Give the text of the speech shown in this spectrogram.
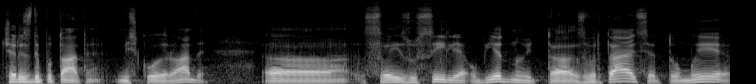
через депутати міської ради е, свої зусилля об'єднують та звертаються, то ми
